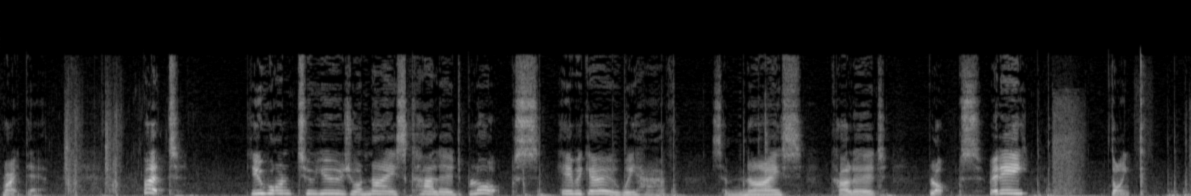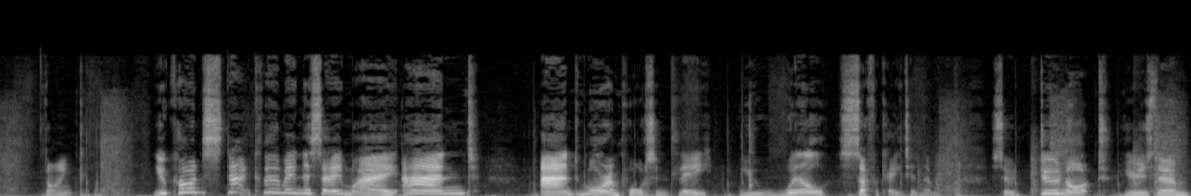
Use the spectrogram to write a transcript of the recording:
Right there. But you want to use your nice coloured blocks. Here we go. We have some nice coloured blocks. Ready? Doink. Doink. You can't stack them in the same way. And and more importantly, you will suffocate in them. So do not use them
